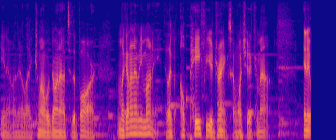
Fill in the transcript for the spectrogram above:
you know, and they're like, come on, we're going out to the bar. I'm like, I don't have any money. They're like, I'll pay for your drinks. I want you to come out. And it,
